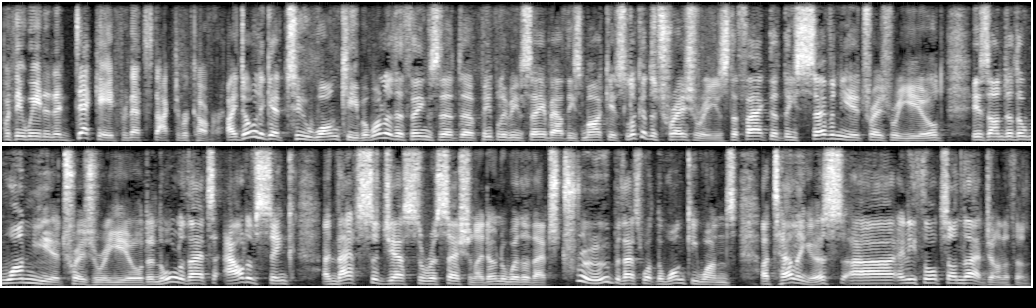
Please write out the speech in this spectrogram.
but they waited a decade for that stock to recover. I don't want to get too wonky, but one of the things that uh, people people have been saying about these markets, look at the treasuries. The fact that the seven year treasury yield is under the one year treasury yield, and all of that's out of sync, and that suggests a recession. I don't know whether that's true, but that's what the wonky ones are telling us. Uh, any thoughts on that, Jonathan?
